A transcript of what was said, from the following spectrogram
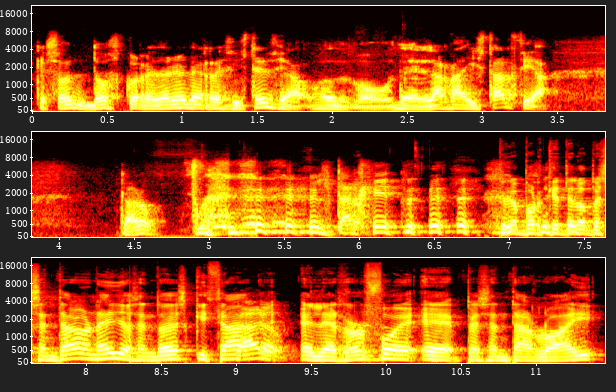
que son dos corredores de resistencia o, o de larga distancia. Claro, el target. Pero porque te lo presentaron ellos, entonces quizá Claro. el error fue eh, presentarlo ahí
